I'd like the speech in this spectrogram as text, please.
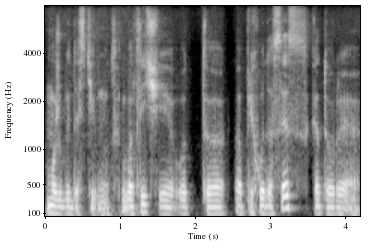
может быть достигнут. В отличие от э, прихода СЭС, которая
